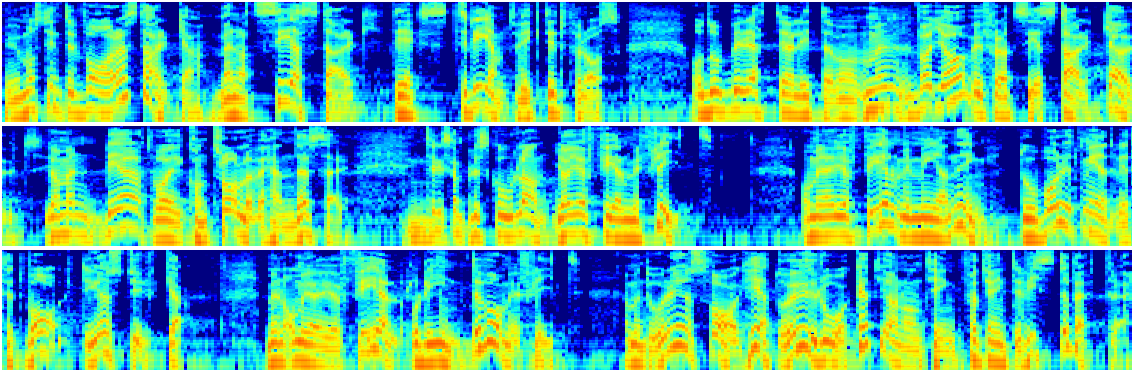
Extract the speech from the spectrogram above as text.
Vi måste inte vara starka, men att se stark, det är extremt viktigt för oss. Och då berättar jag lite, men vad gör vi för att se starka ut? Ja, men det är att vara i kontroll över händelser. Till exempel i skolan, jag gör fel med flit. Om jag gör fel med mening, då var det ett medvetet val. Det är en styrka. Men om jag gör fel och det inte var med flit, ja, men då är det en svaghet. Då har jag ju råkat göra någonting för att jag inte visste bättre.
